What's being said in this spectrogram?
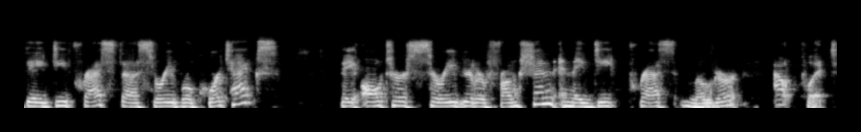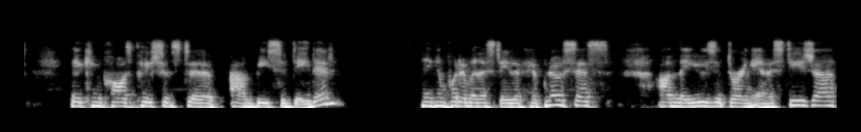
they depress the cerebral cortex, they alter cerebral function, and they depress motor output. They can cause patients to um, be sedated. You can put them in a state of hypnosis. Um, they use it during anesthesia.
